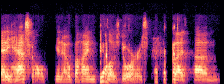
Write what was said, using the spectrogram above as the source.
Eddie Haskell, you know, behind yeah. closed doors. but um,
